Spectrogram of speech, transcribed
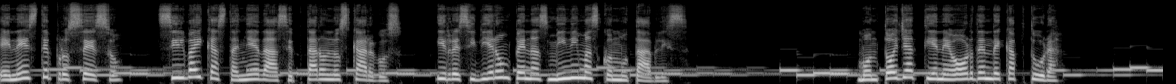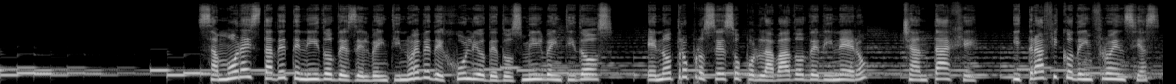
En este proceso, Silva y Castañeda aceptaron los cargos y recibieron penas mínimas conmutables. Montoya tiene orden de captura. Zamora está detenido desde el 29 de julio de 2022, en otro proceso por lavado de dinero, chantaje y tráfico de influencias,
